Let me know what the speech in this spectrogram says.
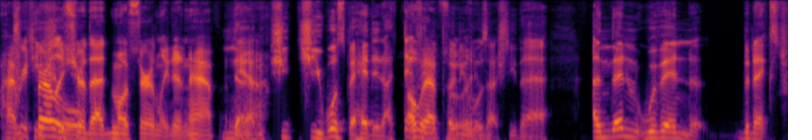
I'm fairly sure- sure that most certainly didn't happen. No, Yeah. she she was beheaded. I don't Oh, think absolutely. Napoleon was actually there. And then within the next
